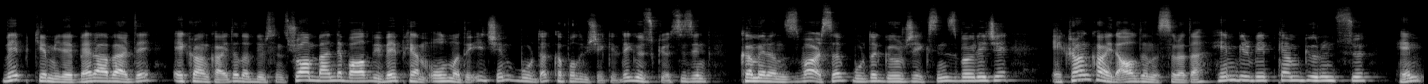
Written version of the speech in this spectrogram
Webcam ile beraber de ekran kaydı alabilirsiniz. Şu an bende bağlı bir webcam olmadığı için burada kapalı bir şekilde gözüküyor. Sizin kameranız varsa burada göreceksiniz. Böylece ekran kaydı aldığınız sırada hem bir webcam görüntüsü hem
